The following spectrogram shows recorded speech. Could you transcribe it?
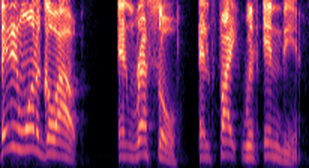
They didn't want to go out and wrestle and fight with Indians.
